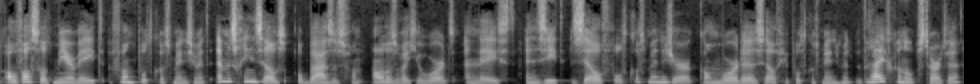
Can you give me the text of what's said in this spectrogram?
alvast wat meer weet van podcastmanagement en misschien zelfs op basis van alles wat je hoort en leest en ziet zelf podcastmanager kan worden, zelf je podcastmanagement bedrijf kan opstarten.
